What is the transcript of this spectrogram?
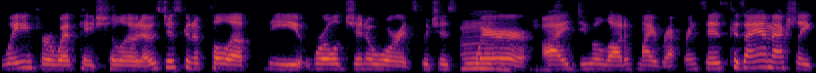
waiting for a web page to load. I was just going to pull up the World Gin Awards, which is mm. where I do a lot of my references because I am actually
